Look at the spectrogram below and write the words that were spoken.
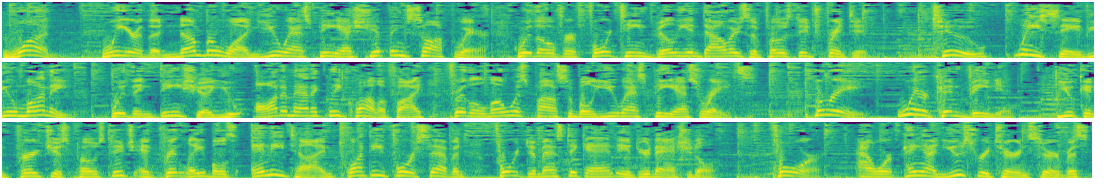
One, we are the number one USPS shipping software with over $14 billion of postage printed. Two, we save you money. With Endicia, you automatically qualify for the lowest possible USPS rates. Three, we're convenient. You can purchase postage and print labels anytime 24-7 for domestic and international. Four, our pay on use return service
